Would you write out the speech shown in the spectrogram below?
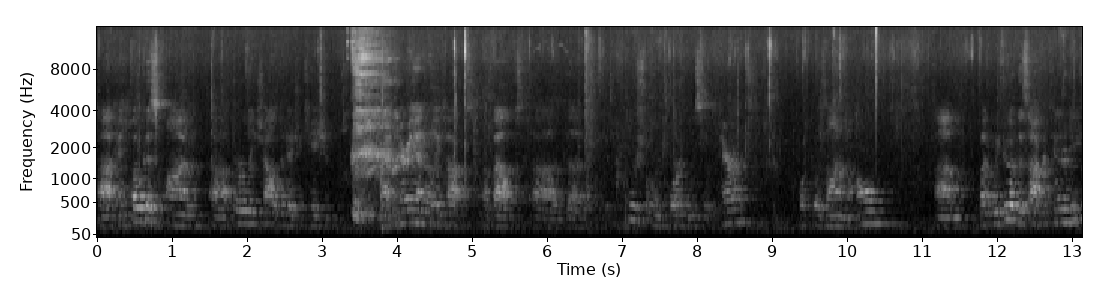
uh, and focus on uh, early childhood education. Uh, Marianne really talked about uh, the, the crucial importance of parents, what goes on in the home. Um, but we do have this opportunity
